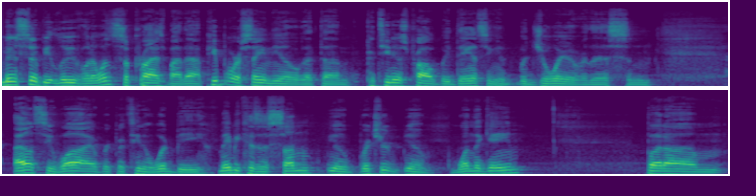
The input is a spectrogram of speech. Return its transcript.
Minnesota beat Louisville, and I wasn't surprised by that. People were saying, you know, that um, Pitino's probably dancing with joy over this, and I don't see why Rick Pitino would be. Maybe because his son, you know, Richard, you know, won the game. But um,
